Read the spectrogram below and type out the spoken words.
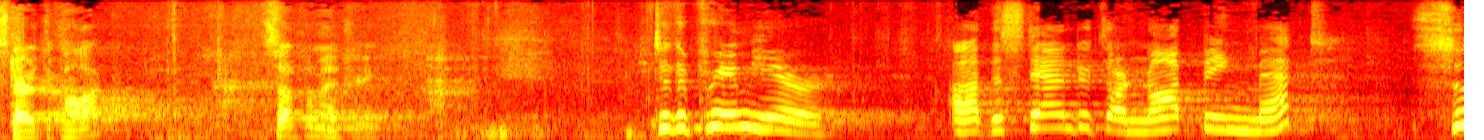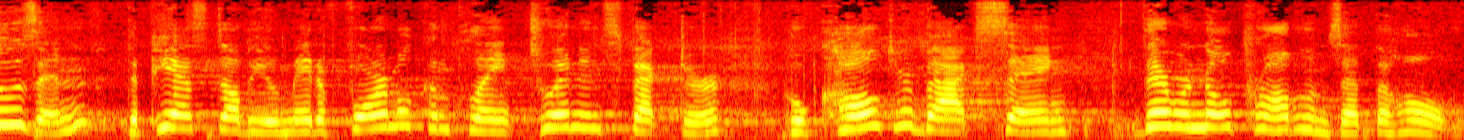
Start the clock. Supplementary. To the Premier, uh, the standards are not being met. Susan, the PSW, made a formal complaint to an inspector who called her back saying there were no problems at the home.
